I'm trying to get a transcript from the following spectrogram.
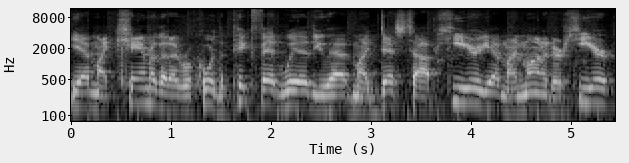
you have my camera that I record the pick fed with, you have my desktop here, you have my monitor here.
